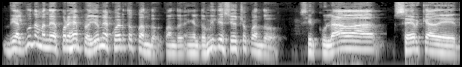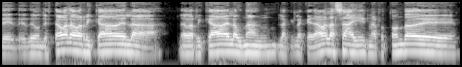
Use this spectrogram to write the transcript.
de alguna manera, por ejemplo, yo me acuerdo cuando, cuando en el 2018, cuando circulaba cerca de, donde estaba la barricada de la, barricada de la UNAM, la, la que daba la Salle, en la rotonda de,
